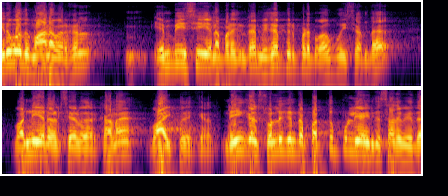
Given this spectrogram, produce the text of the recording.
இருபது மாணவர்கள் எம்பிசி எனப்படுகின்ற மிக பிற்படுத்த வகுப்பை சேர்ந்த வன்னியர்கள் சேர்வதற்கான வாய்ப்பு இருக்கிறது. நீங்கள் சொல்லுகின்ற பத்து புள்ளி ஐந்து சதவீத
